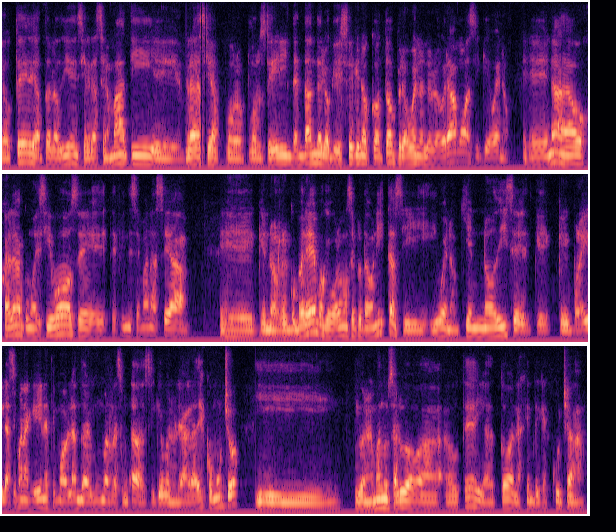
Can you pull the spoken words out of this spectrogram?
a ustedes, a toda la audiencia, gracias Mati, eh, gracias por, seguir intentando lo que sé que nos costó, pero bueno, lo logramos, así que bueno, eh, nada, ojalá, como decís vos, este fin de semana sea eh, que nos recuperemos, que volvamos a ser protagonistas y, bueno, ¿quién no dice que, por ahí la semana que viene estemos hablando de algún buen resultado? Así que bueno, les agradezco mucho y, bueno, les mando un saludo a, a ustedes y a toda la gente que escucha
